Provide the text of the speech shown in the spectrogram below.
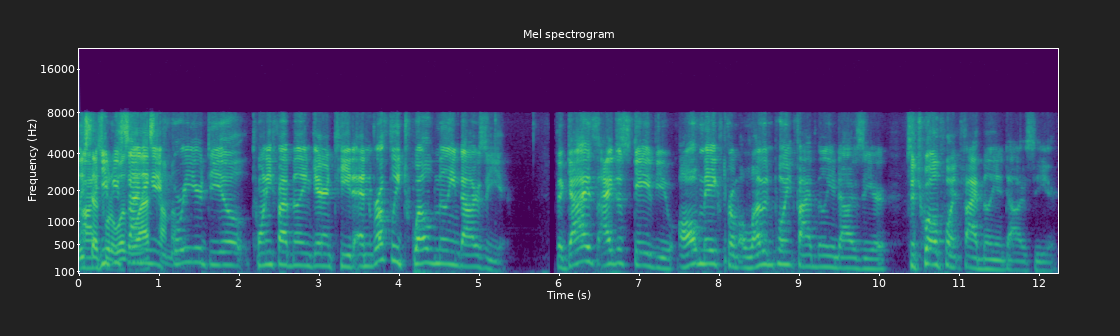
least uh, that's uh, what it was the last time. a four-year deal, 25 million guaranteed, and roughly 12 million dollars a year. The guys I just gave you all make from 11.5 million dollars a year to $12.5 million a year.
